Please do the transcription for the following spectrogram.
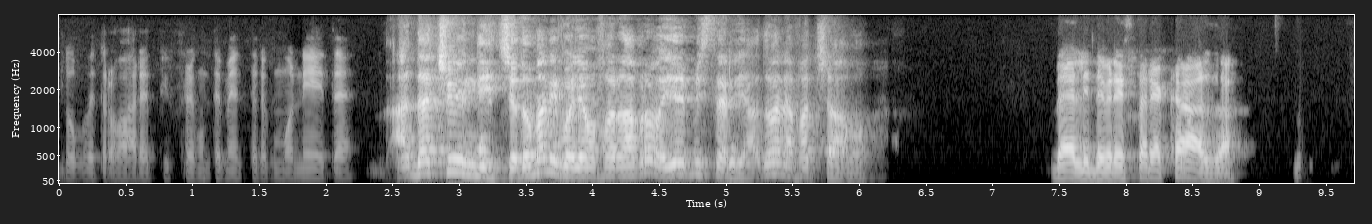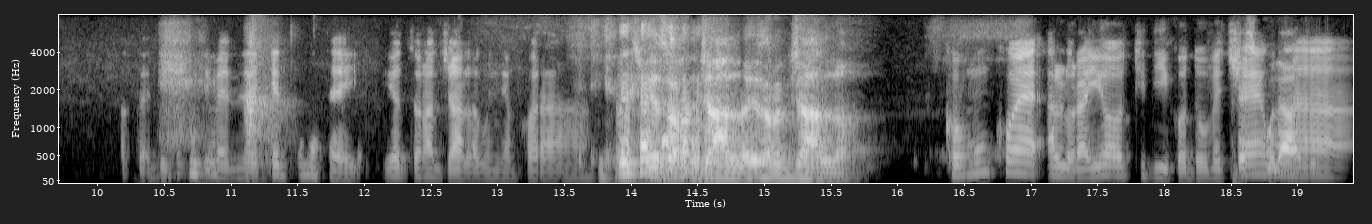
dove trovare più frequentemente le monete. Ah, dacci un indizio, domani vogliamo fare una prova, io e Mister dove la facciamo? Belli, devi restare a casa dipende che zona sei. Io zona gialla, quindi ancora... io sono giallo, io sono giallo. Comunque, allora, io ti dico dove c'è una...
